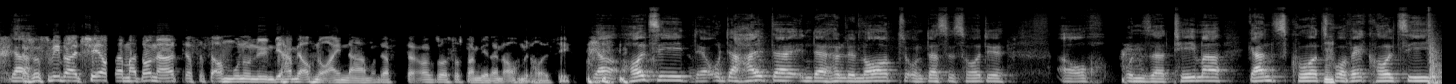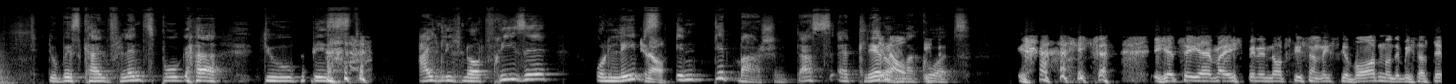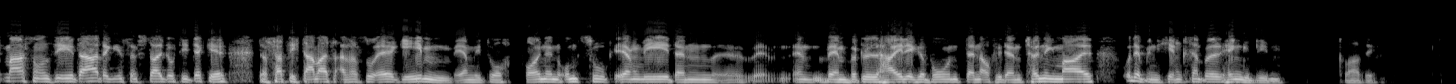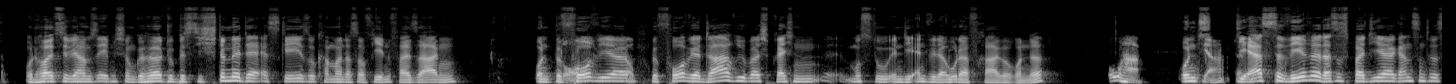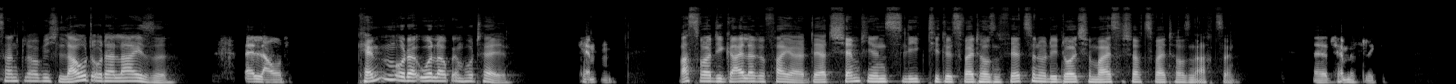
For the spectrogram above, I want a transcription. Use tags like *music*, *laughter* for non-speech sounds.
Ja. Das ist wie bei Cher oder Madonna, das ist auch ein Mononym, die haben ja auch nur einen Namen und das, so ist das bei mir dann auch mit Holzi. Ja, *laughs* Holzi, der Unterhalter in der Hölle Nord und das ist heute auch unser Thema. Ganz kurz hm. vorweg, Holzi, du bist kein Flensburger, Du bist *laughs* eigentlich Nordfriese und lebst genau. in Dithmarschen. Das erklär genau. doch mal kurz. Ich, *laughs* ich erzähle ja immer, ich bin in Nordfriesland nichts geworden und dann bin ich das Dithmarschen und sehe da, da ging es dann steil durch die Decke. Das hat sich damals einfach so ergeben, irgendwie durch Freundin, Umzug irgendwie, dann äh, in Wembüttel, Heide gewohnt, dann auch wieder in Tönning mal und dann bin ich hier in Krempel hängen geblieben, quasi. Und Holzi, wir haben es eben schon gehört, du bist die Stimme der SG, so kann man das auf jeden Fall sagen. Und bevor Doch, wir, bevor wir darüber sprechen, musst du in die Entweder-Oder-Fragerunde. Oha. Und ja, die erste wäre, das ist bei dir ganz interessant, glaube ich, laut oder leise? Äh, laut. Campen oder Urlaub im Hotel? Campen. Was war die geilere Feier? Der Champions League Titel 2014 oder die Deutsche Meisterschaft 2018? Äh, Champions League.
